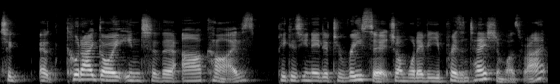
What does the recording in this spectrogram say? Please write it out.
to uh, could I go into the archives because you needed to research on whatever your presentation was, right?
